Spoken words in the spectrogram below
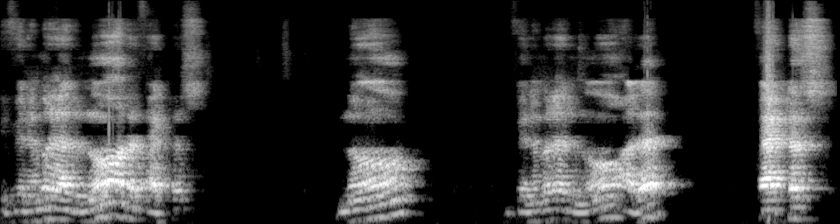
if a number has no other factors no if a number has no other factors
